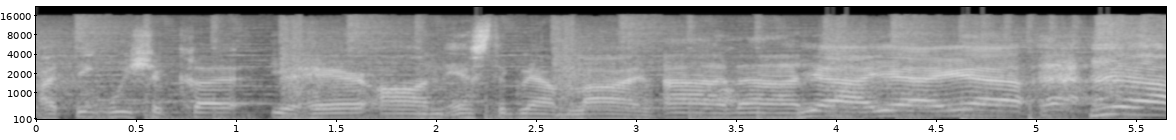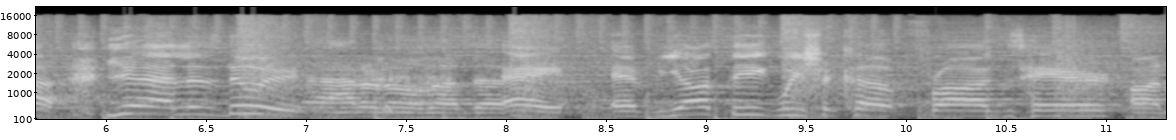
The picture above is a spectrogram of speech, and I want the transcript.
I think we should cut your hair on Instagram Live. Ah, nah. Yeah, yeah, yeah, yeah, yeah. Let's do it. I don't know about that. Hey, if y'all think we should cut Frog's hair on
